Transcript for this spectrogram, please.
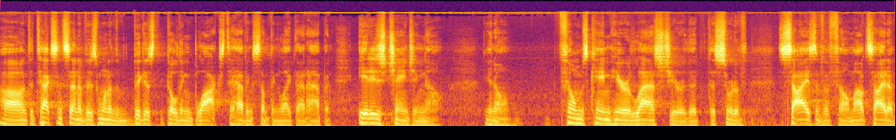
uh, the tax incentive is one of the biggest building blocks to having something like that happen. It is changing now. You know, films came here last year that the sort of size of a film outside of,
